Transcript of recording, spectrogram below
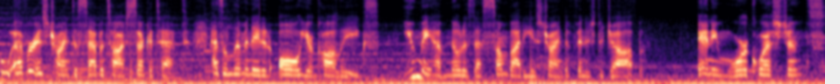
Whoever is trying to sabotage Circuitech has eliminated all your colleagues. You may have noticed that somebody is trying to finish the job. Any more questions?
